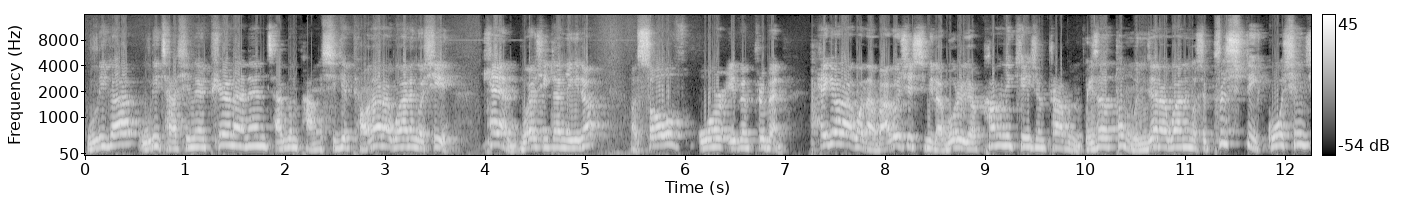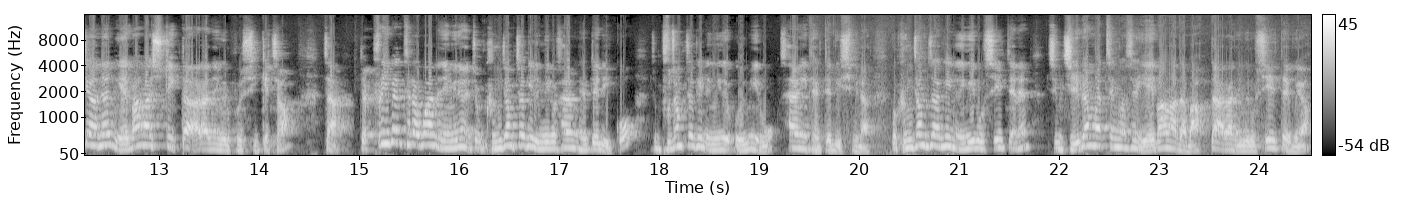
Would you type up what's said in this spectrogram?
우리가 우리 자신을 표현하는 작은 방식의 변화라고 하는 것이 can 뭐 할 수 있다는 얘기죠? solve or even prevent 해결하거나 막을 수 있습니다. 뭐를요? communication problem. 의사소통 문제라고 하는 것을 풀 수도 있고 심지어는 예방할 수도 있다라는 의미로 볼 수 있겠죠. 자, 자, prevent라고 하는 의미는 좀 긍정적인 의미로 사용될 때도 있고 좀 부정적인 의미, 의미로 사용이 될 때도 있습니다. 뭐 긍정적인 의미로 쓰일 때는 지금 질병 같은 것을 예방하다, 막다라는 의미로 쓰일 때고요.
